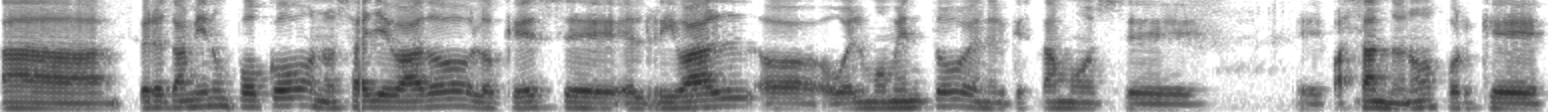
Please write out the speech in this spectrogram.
Ah, pero también un poco nos ha llevado lo que es eh, el rival o, el momento en el que estamos eh, eh, pasando, ¿no? Porque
